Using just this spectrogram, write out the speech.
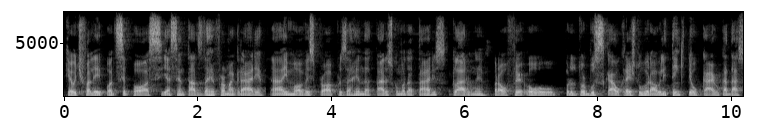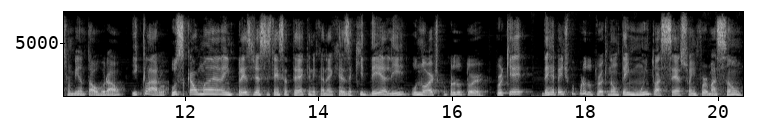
que eu te falei, pode ser posse, assentados da reforma agrária, imóveis próprios, arrendatários, comodatários. Claro, né, para o produtor buscar o crédito rural, ele tem que ter o CAR, o Cadastro Ambiental Rural, e claro, buscar uma empresa de assistência técnica, né, quer dizer, que dê ali o norte para o produtor, porque de repente, para o produtor que não tem muito acesso à informação,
